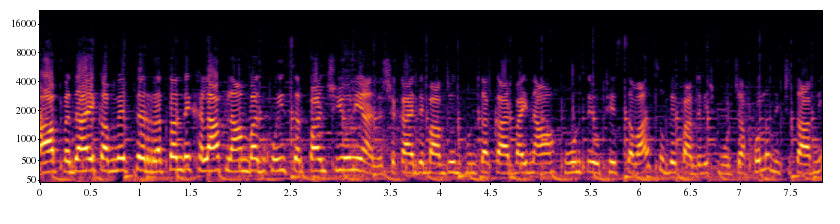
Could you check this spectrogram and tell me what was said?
ਆਪ ਵਿਧਾਇਕ ਅਮਿਤ ਰਤਨ ਦੇ ਖਿਲਾਫ ਲਾਮਬੰਦ ਹੋਈ ਸਰਪੰਚ ਯੂਨੀਅਨ। ਸ਼ਿਕਾਇਤ ਦੇ ਬਾਵਜੂਦ ਹੁਣ ਤੱਕ ਕਾਰਵਾਈ ਨਾ ਹੋਣ ਤੇ ਉੱਠੇ ਸਵਾਲ। ਸੂਬੇ ਭਰ ਦੇ ਵਿੱਚ ਮੋਰਚਾ ਖੋਲ੍ਹਣ ਦੀ ਚੇਤਾਵਨੀ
